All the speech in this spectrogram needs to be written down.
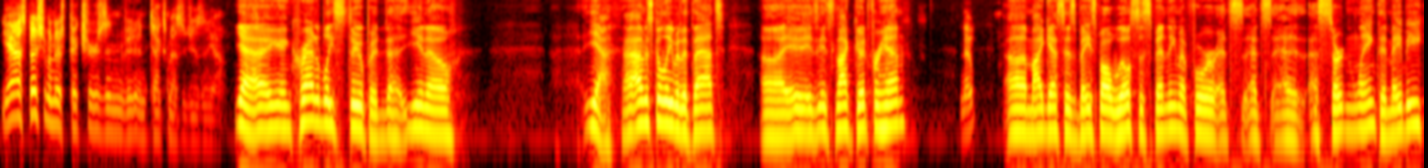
Yeah, especially when there's pictures and, and text messages and yeah. Yeah, incredibly stupid. Uh, you know. Yeah, I'm just gonna leave it at that. Uh, it, it's not good for him. Uh, my guess is baseball will suspend him for it's it's a, a certain length. It may be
